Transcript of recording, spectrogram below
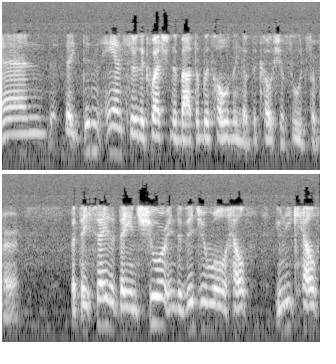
and they didn't answer the question about the withholding of the kosher food from her. But they say that they ensure individual health, unique health,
